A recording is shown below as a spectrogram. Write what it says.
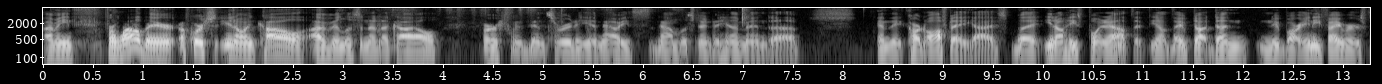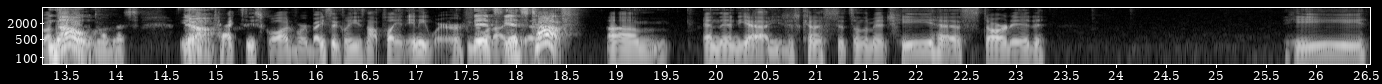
I mean, for a while there, of course, you know, and Kyle, I've been listening to Kyle first with Ben Cerruti, and now he's now I'm listening to him and uh, and the Cardinal off day guys. But you know, he's pointed out that you know they've not done Nootbaar any favors by no on this yeah. Know, taxi squad where basically he's not playing anywhere. It's it's tough. Um, and then yeah, he just kind of sits on the bench. He has started. He,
